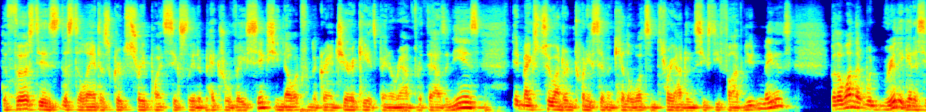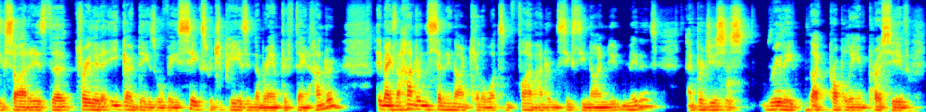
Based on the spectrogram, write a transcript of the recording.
The first is the Stellantis Group's 3.6 litre petrol V6. You know it from the Grand Cherokee. It's been around for a thousand years. It makes 227 kilowatts and 365 newton meters. But the one that would really get us excited is the three litre Eco Diesel V6, which appears in the Ram 1500. It makes 179 kilowatts and 569 newton meters and produces really like properly impressive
